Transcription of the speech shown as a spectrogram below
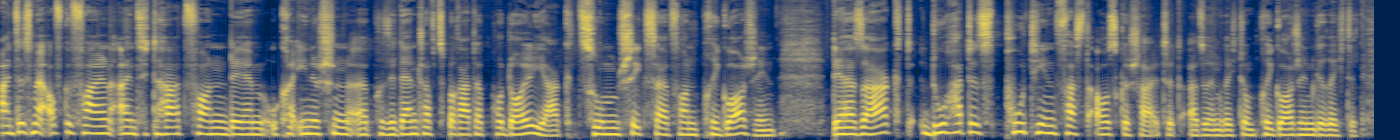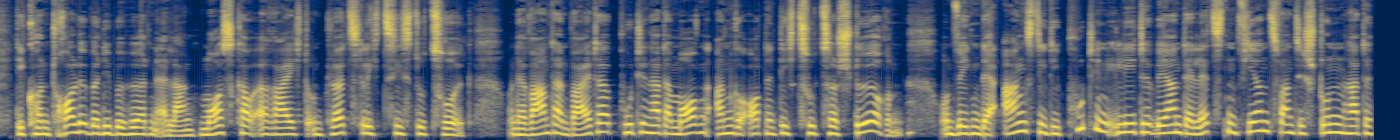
eins ist mir aufgefallen, ein Zitat von dem ukrainischen äh, Präsidentschaftsberater Podoljak zum Schicksal von Prigozhin der sagt, du hattest Putin fast ausgeschaltet, also in Richtung Prigozhin gerichtet, die Kontrolle über die Behörden erlangt, Moskau erreicht und plötzlich ziehst du zurück. Und er warnt dann weiter, Putin hat am Morgen angeordnet, dich zu zerstören. Und wegen der Angst, die die Putin-Elite während der letzten 24 Stunden hatte,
